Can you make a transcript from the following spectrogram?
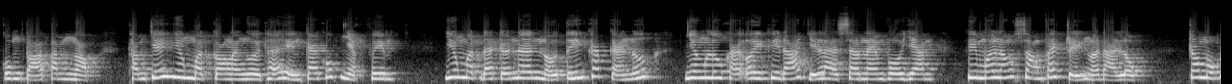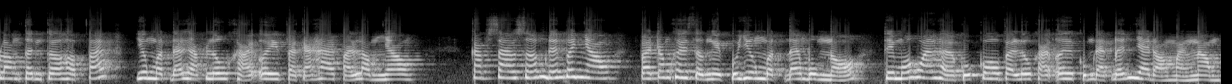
Cung tỏa tâm ngọc. Thậm chí Dương Mịch còn là người thể hiện ca khúc nhạc phim. Dương Mịch đã trở nên nổi tiếng khắp cả nước, nhưng Lưu Khải Uy khi đó chỉ là sao nam vô danh khi mới lấn sân phát triển ở đại lục. Trong một lần tình cờ hợp tác, Dương Mịch đã gặp Lưu Khải Uy và cả hai phải lòng nhau. Cặp sao sớm đến với nhau, và trong khi sự nghiệp của Dương Mịch đang bùng nổ, thì mối quan hệ của cô và Lưu Khải Uy cũng đạt đến giai đoạn mặn nồng.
